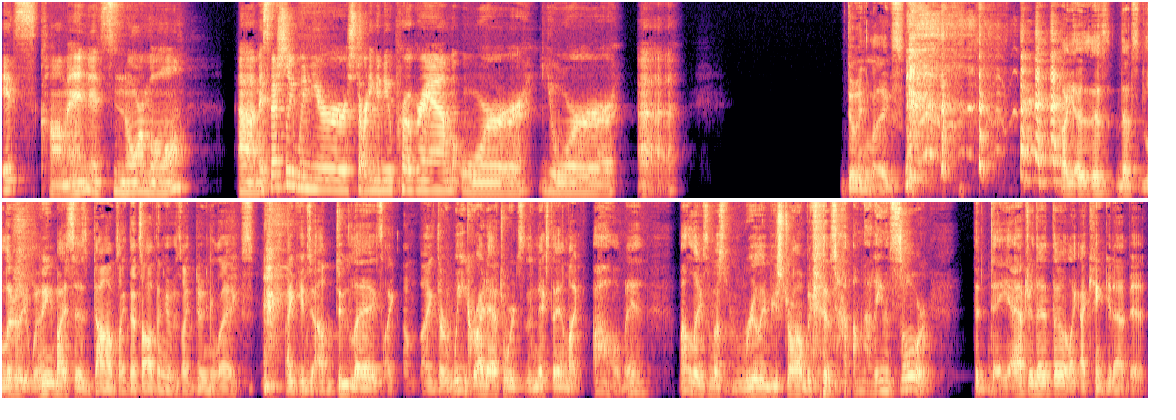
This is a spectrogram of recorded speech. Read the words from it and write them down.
It's common, it's normal, um, especially when you're starting a new program or you're. Uh, Doing legs. Like uh, that's, that's literally when anybody says DOMS, like that's all I think of is like doing legs. Like I'll do legs, like I'm like they're weak right afterwards. The next day I'm like, oh man, my legs must really be strong because I'm not even sore. The day after that though, like I can't get out of bed.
